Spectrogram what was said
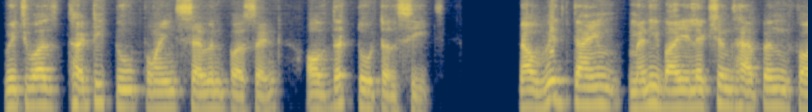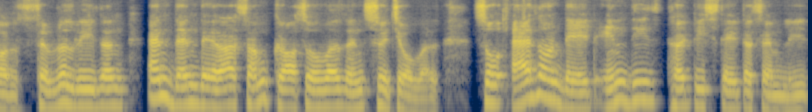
which was 32.7% of the total seats. Now, with time, many by elections happen for several reasons, and then there are some crossovers and switchovers. So, as on date, in these 30 state assemblies,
